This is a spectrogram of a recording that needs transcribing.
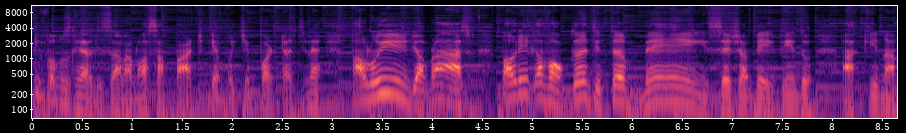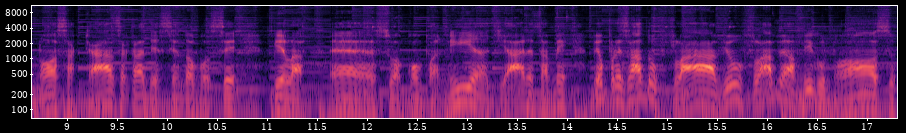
e vamos realizar a nossa parte, que é muito importante, né? Paulo Índio, abraço. Paulinho Cavalcante também, seja bem-vindo aqui na nossa casa, agradecendo a você pela é, sua companhia diária também. Meu prezado Flávio, o Flávio é amigo nosso,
